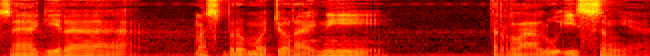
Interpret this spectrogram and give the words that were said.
Saya kira Mas Bromo Cora ini terlalu iseng ya.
